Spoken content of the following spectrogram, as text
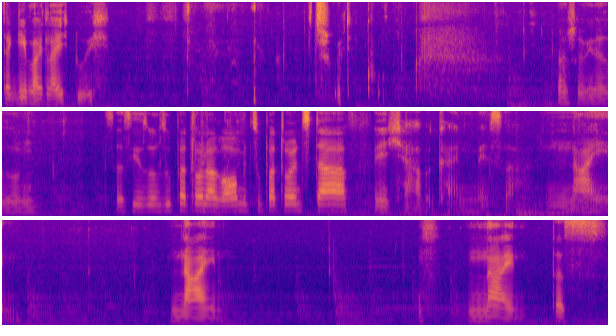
Da gehen wir gleich durch. War schon wieder so ein. Ist das hier so ein super toller Raum mit super tollen Stuff? Ich habe kein Messer. Nein. Nein. Nein. Das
